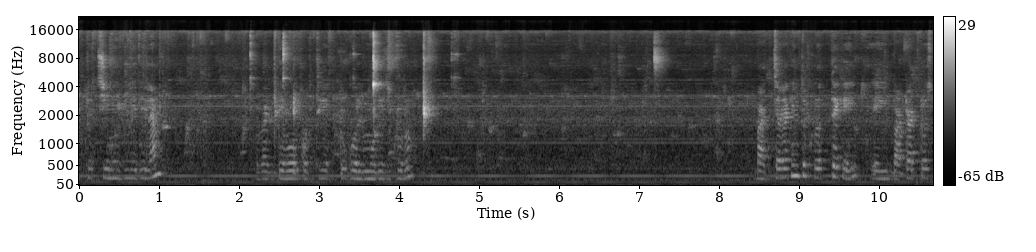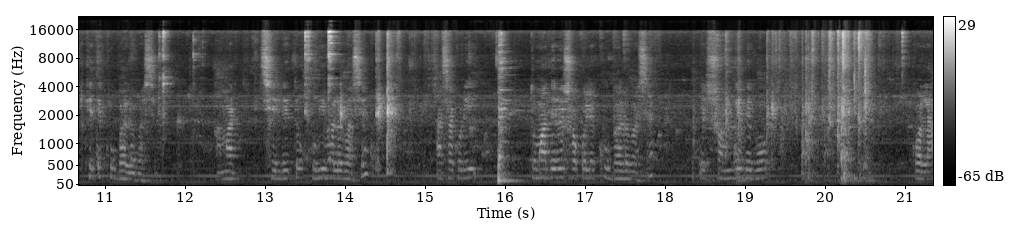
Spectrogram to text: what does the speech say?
একটু চিনি দিয়ে দিলাম। এবার দেবো ওপর থেকে একটু গোলমরিচ গুঁড়ো। বাচ্চারা কিন্তু প্রত্যেকেই এই বাটার টোস্ট খেতে খুব ভালোবাসে। আমার ছেলে তো খুবই ভালোবাসে। আশা করি তোমাদেরও সকলে খুব ভালোবাসে। এর সঙ্গে দেব কলা।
